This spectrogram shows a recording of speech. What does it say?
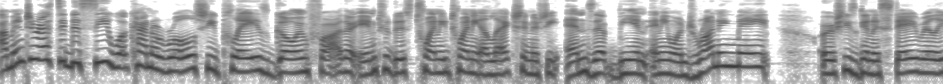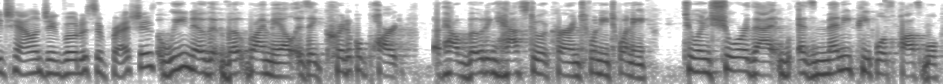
I'm interested to see what kind of role she plays going farther into this 2020 election if she ends up being anyone's running mate or if she's going to stay really challenging voter suppression. We know that vote by mail is a critical part of how voting has to occur in 2020 to ensure that as many people as possible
